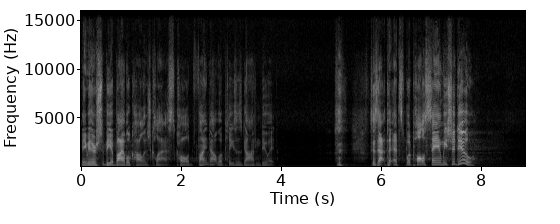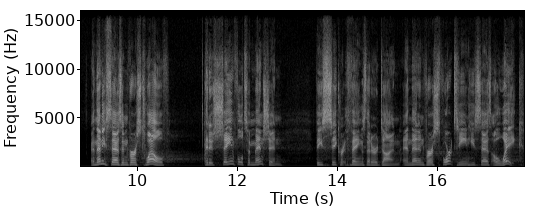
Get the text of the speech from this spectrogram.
Maybe there should be a Bible college class called Find Out What Pleases God and Do It. Because that, that's what Paul's saying we should do. And then he says in verse 12, it is shameful to mention these secret things that are done. And then in verse 14, he says, Awake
